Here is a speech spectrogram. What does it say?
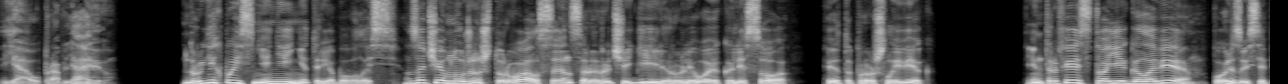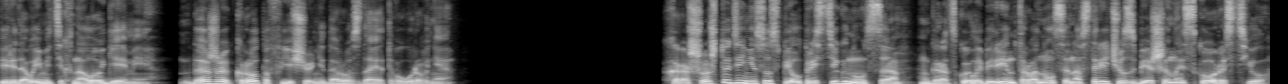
«Я управляю». Других пояснений не требовалось. Зачем нужен штурвал, сенсоры, рычаги или рулевое колесо? Это прошлый век. Интерфейс в твоей голове. Пользуйся передовыми технологиями. Даже Кротов еще не дорос до этого уровня. Хорошо, что Денис успел пристегнуться. Городской лабиринт рванулся навстречу с бешеной скоростью.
